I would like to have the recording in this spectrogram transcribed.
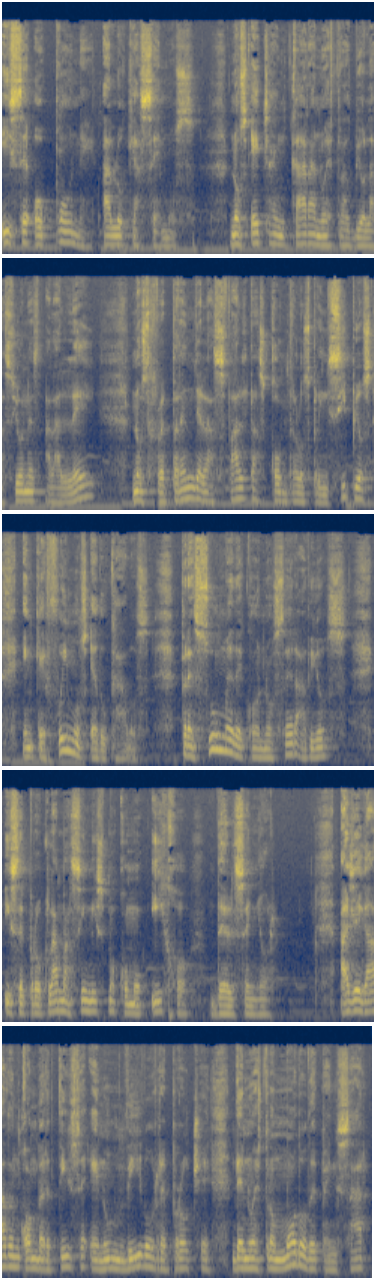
y se opone a lo que hacemos nos echa en cara nuestras violaciones a la ley, nos reprende las faltas contra los principios en que fuimos educados, presume de conocer a Dios y se proclama a sí mismo como hijo del Señor. Ha llegado en convertirse en un vivo reproche de nuestro modo de pensar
